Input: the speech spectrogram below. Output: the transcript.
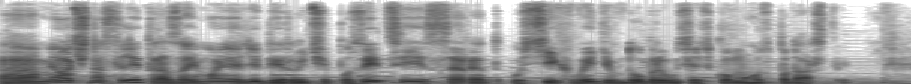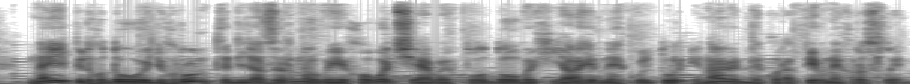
Аміачна селітра займає лідируючі позиції серед усіх видів добрив у сільському господарстві. Неї підгодовують ґрунт для зернових, овочевих, плодових, ягідних культур і навіть декоративних рослин.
